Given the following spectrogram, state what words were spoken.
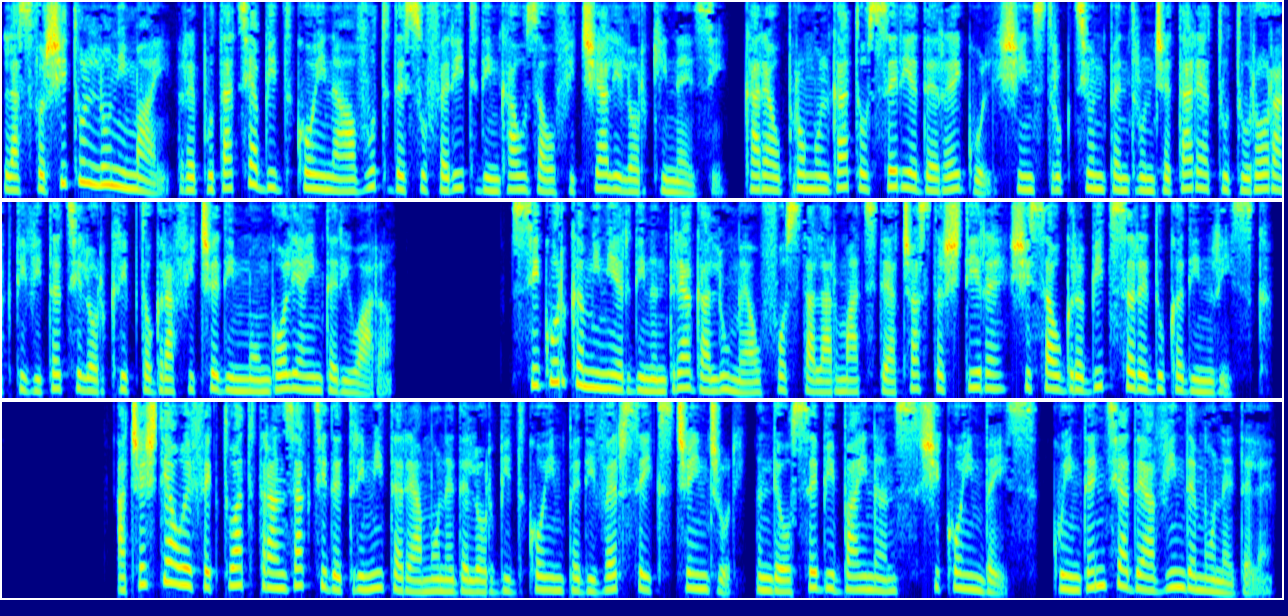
La sfârșitul lunii mai, reputația Bitcoin a avut de suferit din cauza oficialilor chinezi, care au promulgat o serie de reguli și instrucțiuni pentru încetarea tuturor activităților criptografice din Mongolia interioară. Sigur că minieri din întreaga lume au fost alarmați de această știre și s-au grăbit să reducă din risc. Aceștia au efectuat tranzacții de trimitere a monedelor Bitcoin pe diverse exchange-uri, îndeosebi Binance și Coinbase, cu intenția de a vinde monedele.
